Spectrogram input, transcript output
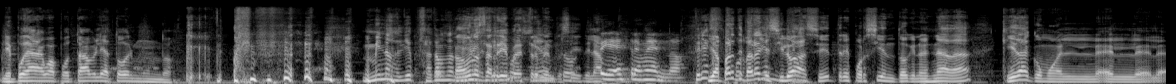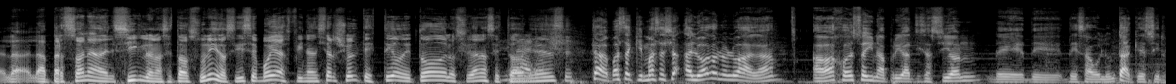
le puede dar agua potable a todo el mundo. Menos del 10%. O sea, estamos hablando No, uno menos se ríe, pero es 10% tremendo, sí. de la- Sí, es tremendo. Y aparte, para que si lo 3%. hace, 3%, que no es nada, queda como el- el- la, la persona del siglo en los Estados Unidos. Y dice, voy a financiar yo el testeo de todos los ciudadanos estadounidenses. Claro, pasa que más allá, ah, lo haga o no lo haga, abajo de eso hay una privatización de, de- de esa voluntad. Que es decir,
